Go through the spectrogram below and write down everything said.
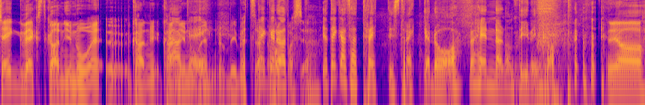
skäggväxt kan ju nog, eh, kan, kan ju nog Okej. ännu bli bättre, Tänker du att- hoppas jag. Jag tänker att så här 30 sträckor då, då händer någonting i din kropp. Ja,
